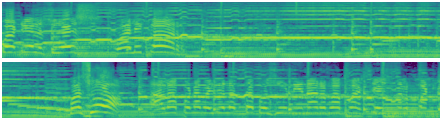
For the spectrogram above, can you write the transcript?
ಪಾಟೀಲ್, ಸುರೇಶ್ ವಾಲಿಕಾರ್. ಬಸು ಆಲಾಪನ ಬಂದಿಲ್ಲಂತ ಬಸು, ನೀನಾರ ಬಾಪ ಸ್ಟೇಷನ್ ಪಟ್ಟ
